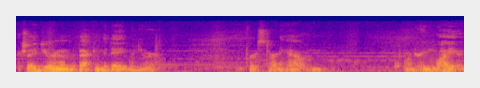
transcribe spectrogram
Actually, I do remember back in the day when you were first starting out and wondering why it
